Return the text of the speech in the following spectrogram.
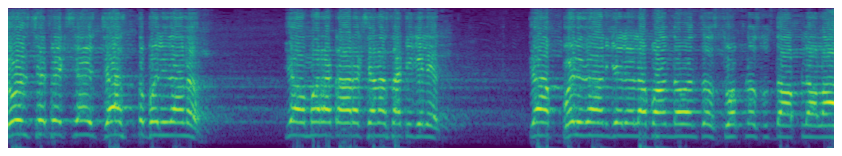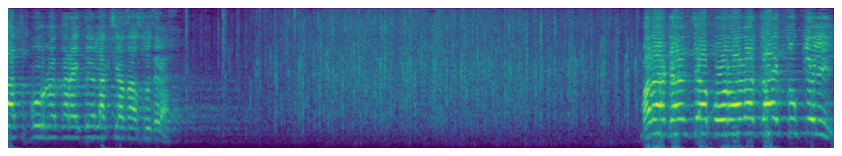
दोनशे पेक्षा जास्त बलिदान या मराठा आरक्षणासाठी गेलेत. त्या बलिदान गेलेल्या बांधवांचं स्वप्न सुद्धा आपल्याला आज पूर्ण करायचं लक्षात असू द्या. मराठ्यांच्या पोरानं काय चूक केली?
